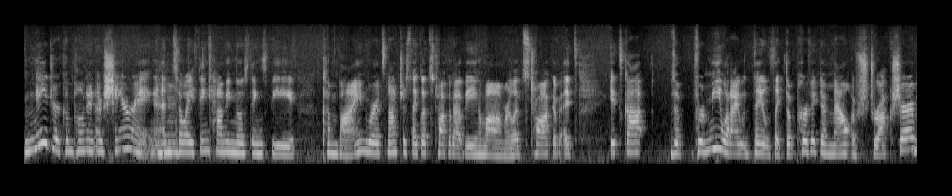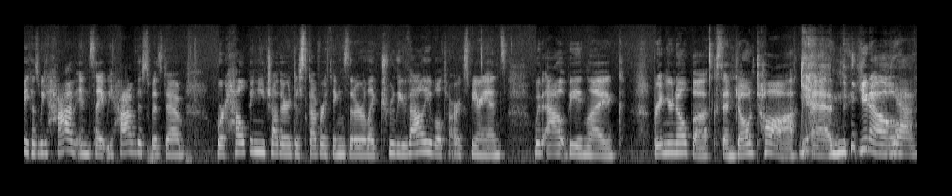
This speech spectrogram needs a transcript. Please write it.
major component of sharing. And mm-hmm. so I think having those things be combined where it's not just like let's talk about being a mom or let's talk about it's it's got the for me what I would say is like the perfect amount of structure because we have insight, we have this wisdom, we're helping each other discover things that are like truly valuable to our experience without being like bring your notebooks and don't talk and you know Yeah.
